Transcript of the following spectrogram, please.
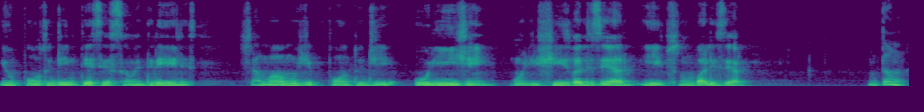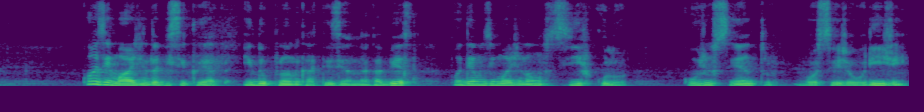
E o ponto de interseção entre eles chamamos de ponto de origem, onde x vale zero e y vale zero. Então, com as imagens da bicicleta e do plano cartesiano na cabeça, podemos imaginar um círculo cujo centro, ou seja, a origem,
